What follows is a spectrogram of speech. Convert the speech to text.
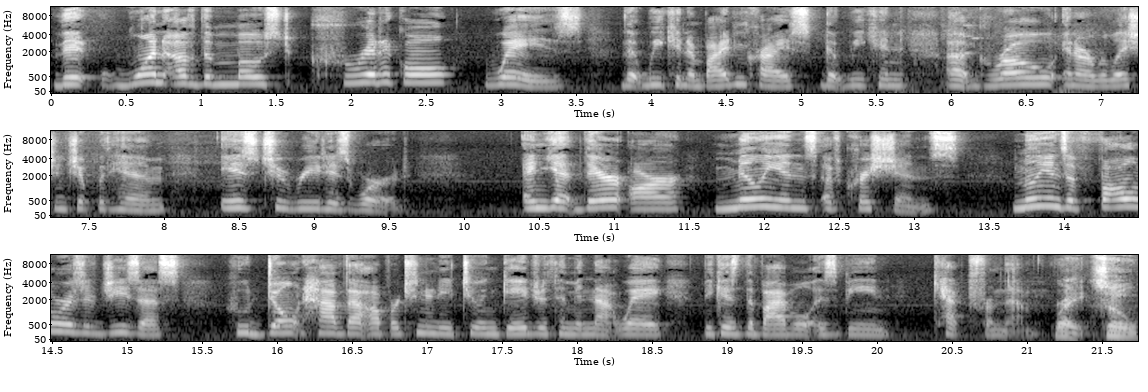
that one of the most critical ways that we can abide in Christ, that we can uh, grow in our relationship with him, is to read his word. And yet there are millions of Christians millions of followers of Jesus who don't have that opportunity to engage with him in that way because the Bible is being kept from them. Right. So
